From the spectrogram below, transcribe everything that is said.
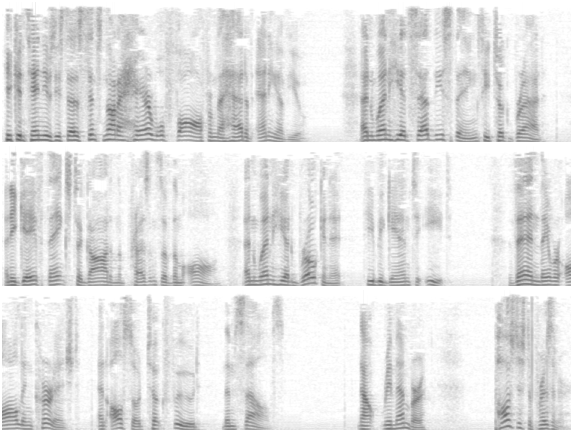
He continues, he says, Since not a hair will fall from the head of any of you. And when he had said these things, he took bread, and he gave thanks to God in the presence of them all. And when he had broken it, he began to eat. Then they were all encouraged, and also took food themselves. Now, remember, Paul's just a prisoner.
